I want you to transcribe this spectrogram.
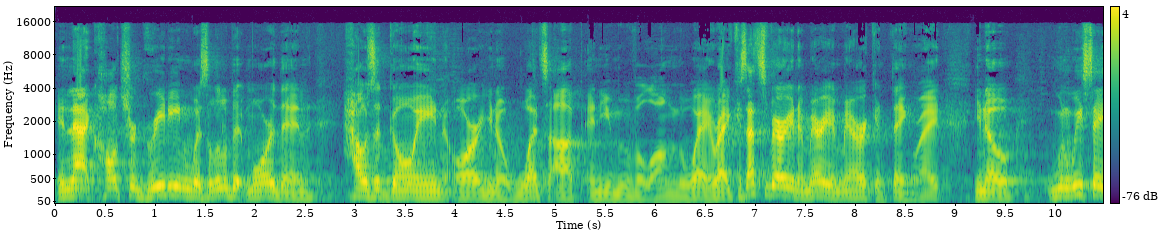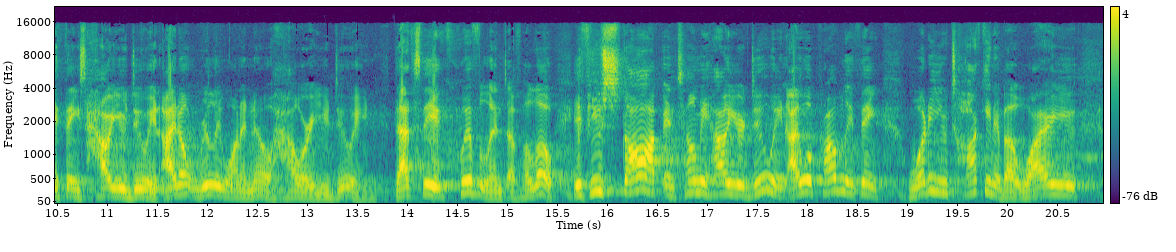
in that culture, greeting was a little bit more than how's it going or you know what's up and you move along the way right because that's very an very american thing right you know when we say things, how are you doing? I don't really want to know how are you doing. That's the equivalent of hello. If you stop and tell me how you're doing, I will probably think, what are you talking about? Why are you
